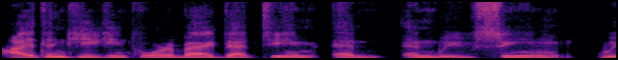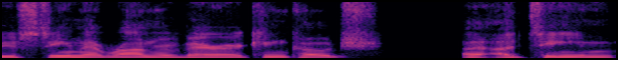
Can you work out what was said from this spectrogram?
I think he can quarterback that team, and and we've seen we've seen that Ron Rivera can coach a, a team,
